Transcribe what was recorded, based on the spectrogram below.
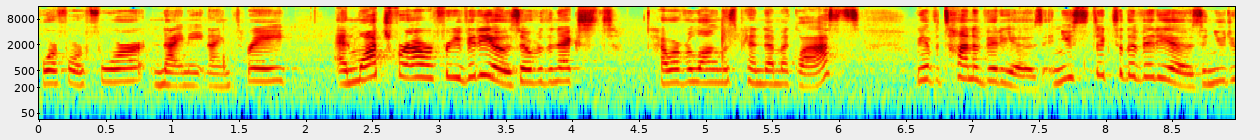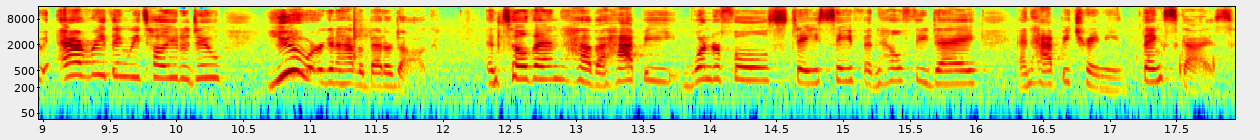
444-9893, and watch for our free videos over the next however long this pandemic lasts. We have a ton of videos and you stick to the videos and you do everything we tell you to do, you are gonna have a better dog. Until then, have a happy, wonderful, stay safe and healthy day and happy training. Thanks guys.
